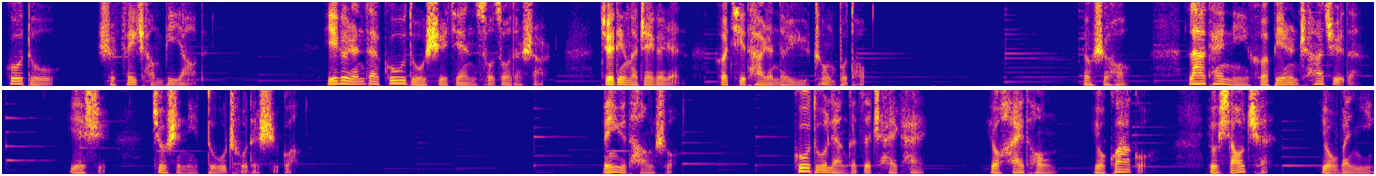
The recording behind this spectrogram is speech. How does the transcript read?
孤独是非常必要的。一个人在孤独时间所做的事儿，决定了这个人和其他人的与众不同。有时候，拉开你和别人差距的，也许就是你独处的时光。”林语堂说：“孤独两个字拆开，有孩童，有瓜果，有小犬，有蚊蝇，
